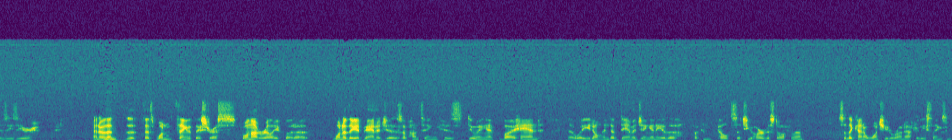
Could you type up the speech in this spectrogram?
is easier. I know that Mhm. the, that's one thing that they stress. Well, not really, but uh, one of the advantages of hunting is doing it by hand. That way, you don't end up damaging any of the fucking pelts that you harvest off of them. So they kind of want you to run after these things and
